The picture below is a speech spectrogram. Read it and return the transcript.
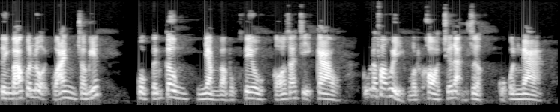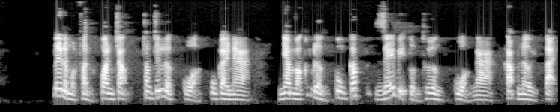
Tình báo quân đội của Anh cho biết, cuộc tấn công nhằm vào mục tiêu có giá trị cao cũng đã phá hủy một kho chứa đạn dược của quân Nga. Đây là một phần quan trọng trong chiến lược của Ukraine nhằm vào các đường cung cấp dễ bị tổn thương của Nga khắp nơi tại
